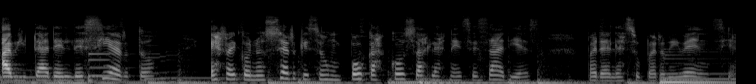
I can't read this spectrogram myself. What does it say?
Habitar el desierto es reconocer que son pocas cosas las necesarias para la supervivencia,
